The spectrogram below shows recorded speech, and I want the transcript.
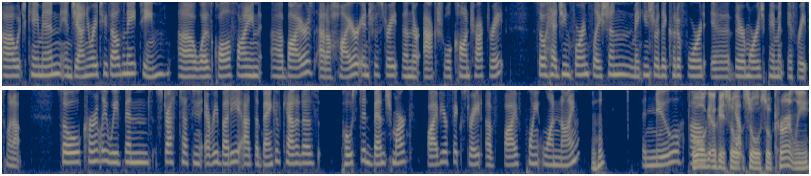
uh, which came in in January 2018, uh, was qualifying uh, buyers at a higher interest rate than their actual contract rate. So hedging for inflation, making sure they could afford uh, their mortgage payment if rates went up. So currently, we've been stress testing everybody at the Bank of Canada's posted benchmark five-year fixed rate of 5.19. Mhm. The new well, um, okay. Okay. So, yep. so, so currently,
